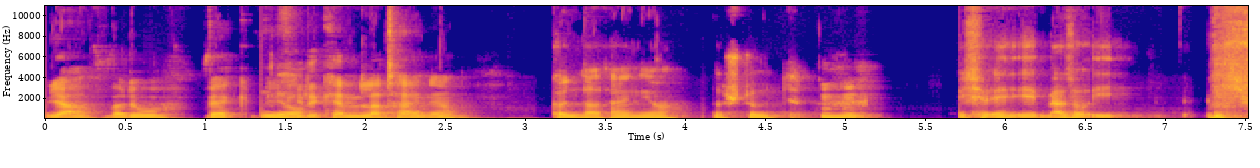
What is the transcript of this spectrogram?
ja, weil du, wer, ja. viele kennen Latein, ja? Können Latein, ja, das stimmt. Mhm. Ich, äh, also, ich, ich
